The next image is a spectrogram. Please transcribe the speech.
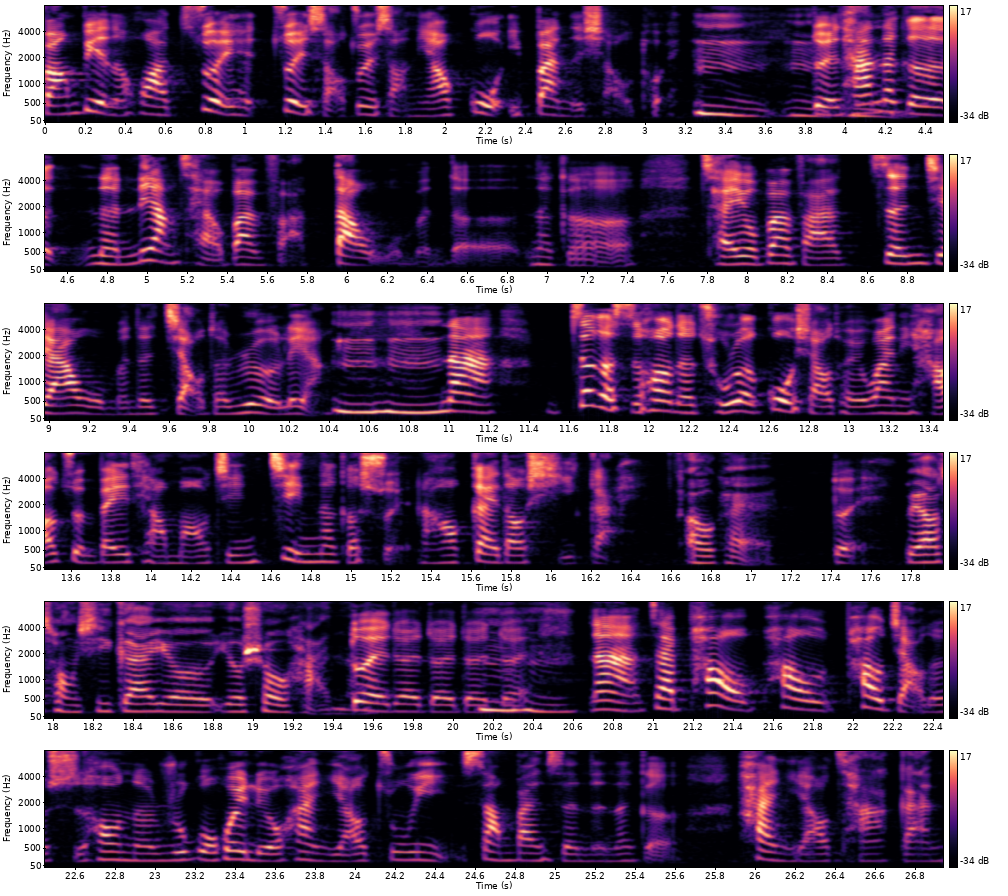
方便的话，最最少最少你要过一半的小腿，嗯嗯，对，它那个能量才有办法到我们的那个，才有办法增加我们的脚的热量。嗯哼，那这个时候呢，除了过小腿外，你还要准备一条毛巾浸那个水，然后盖到膝盖。OK。对，不要从膝盖又又受寒。对对对对对。嗯、那在泡泡泡脚的时候呢，如果会流汗，也要注意上半身的那个汗也要擦干。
